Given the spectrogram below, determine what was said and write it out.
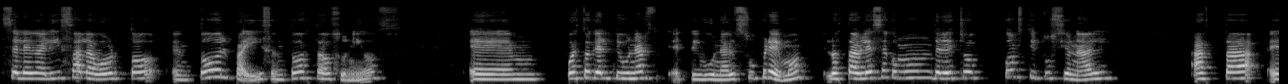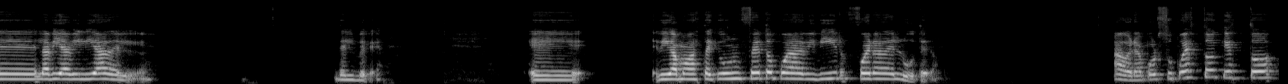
se legaliza el aborto en todo el país, en todo Estados Unidos, em, puesto que el Tribunal, Tribunal Supremo lo establece como un derecho constitucional hasta eh, la viabilidad del, del bebé. Eh, digamos, hasta que un feto pueda vivir fuera del útero. Ahora, por supuesto que esto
